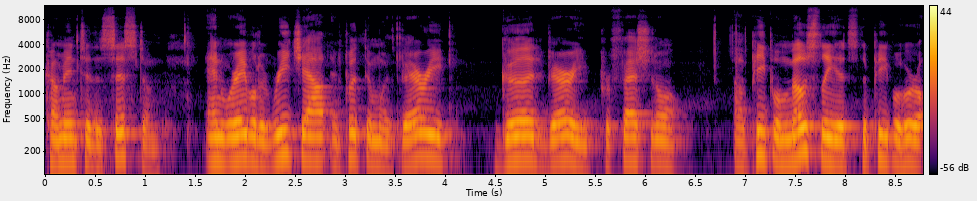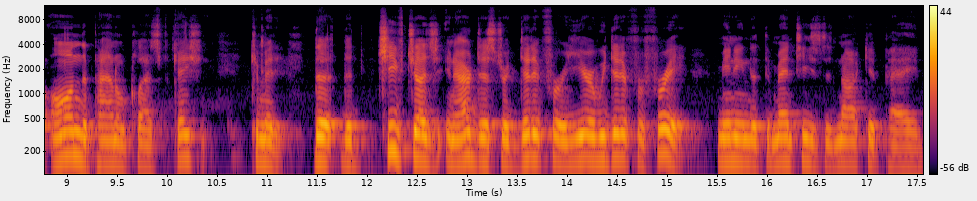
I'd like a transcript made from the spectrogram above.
come into the system. And we're able to reach out and put them with very good, very professional uh, people. Mostly it's the people who are on the panel classification committee. The, the chief judge in our district did it for a year. We did it for free, meaning that the mentees did not get paid.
